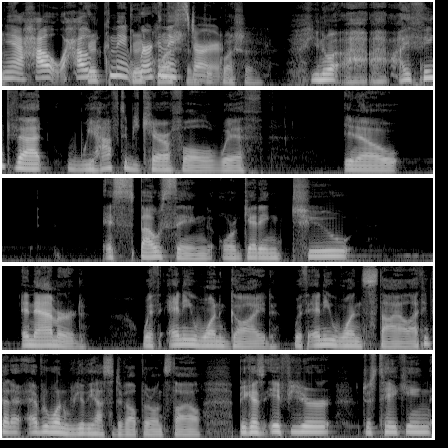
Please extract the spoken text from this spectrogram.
yeah, how how Good- can they where can they question, good start? question. You know, I, I think that we have to be careful with, you know, espousing or getting too enamored with any one guide, with any one style. I think that everyone really has to develop their own style because if you're just taking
